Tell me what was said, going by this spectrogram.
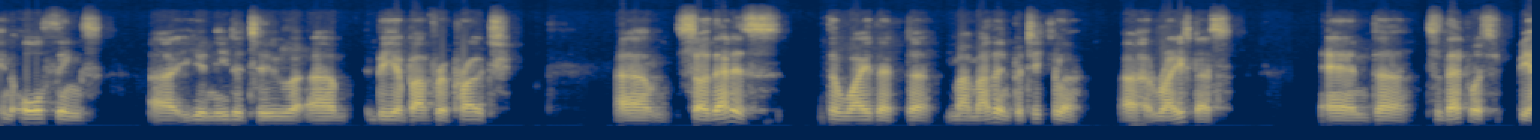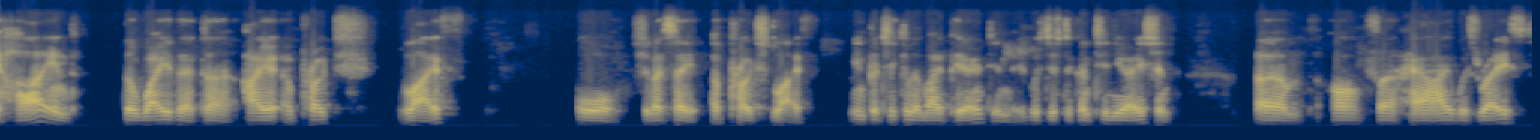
in all things uh, you needed to um, be above reproach. Um, so that is the way that uh, my mother in particular uh, raised us. And uh, so that was behind the way that uh, i approach life or should i say approached life in particular my parenting. It was just a continuation um, of uh, how I was raised.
